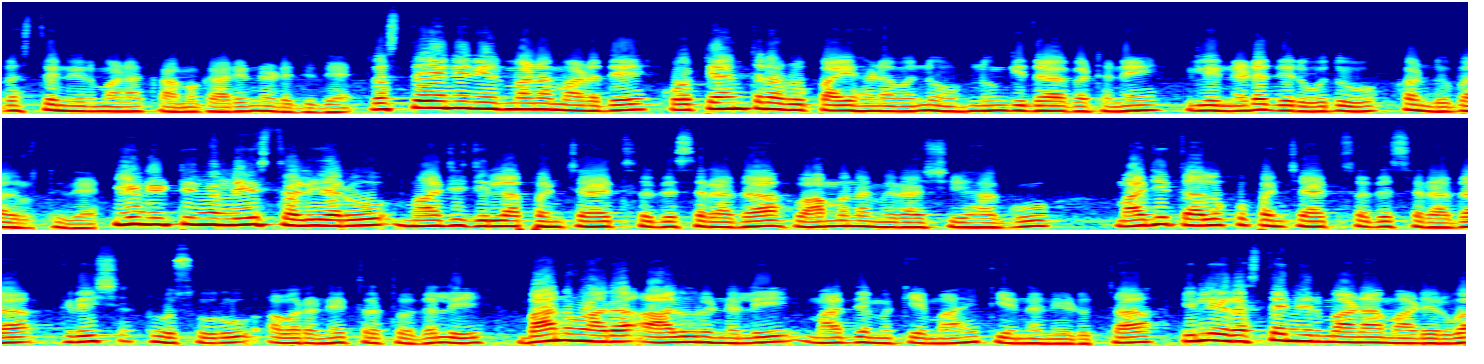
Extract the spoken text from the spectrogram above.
ರಸ್ತೆ ನಿರ್ಮಾಣ ಕಾಮಗಾರಿ ನಡೆದಿದೆ. ರಸ್ತೆಯನ್ನೇ ನಿರ್ಮಾಣ ಮಾಡದೆ ಕೋಟ್ಯಾಂತರ ರೂಪಾಯಿ ಹಣವನ್ನು ನುಂಗಿದ ಘಟನೆ ಇಲ್ಲಿ ನಡೆದಿರುವುದು ಕಂಡು ಬರುತ್ತಿದೆ. ಈ ನಿಟ್ಟಿನಲ್ಲಿ ಸ್ಥಳೀಯರು ಮಾಜಿ ಜಿಲ್ಲಾ ಪಂಚಾಯತ್ ಸದಸ್ಯರಾದ ವಾಮನ ಮಿರಾಶಿ ಹಾಗೂ ಮಾಜಿ ತಾಲೂಕು ಪಂಚಾಯತ್ ಸದಸ್ಯರಾದ ಗಿರೀಶ್ ಟೋಸೂರು ಅವರ ನೇತೃತ್ವದಲ್ಲಿ ಭಾನುವಾರ ಆಲೂರಿನಲ್ಲಿ ಮಾಧ್ಯಮಕ್ಕೆ ಮಾಹಿತಿಯನ್ನ ನೀಡುತ್ತಾ ಇಲ್ಲಿ ರಸ್ತೆ ನಿರ್ಮಾಣ ಮಾಡಿರುವ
